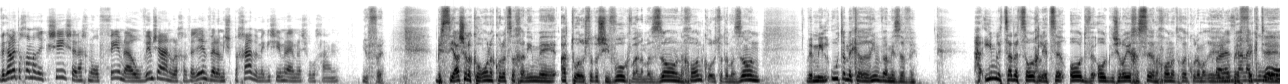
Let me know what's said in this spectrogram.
וגם את החום הרגשי שאנחנו אופים לאהובים שלנו, לחברים ולמשפחה, ומגישים להם לשולחן. יפה. בשיאה של הקורונה כל הצרכנים אה, עטו על רשתות השיווק ועל המזון, נכון? כל רשתות המזון, ומילאו את המקררים והמזווה. האם לצד הצורך לייצר עוד ועוד, כדי שלא יהיה חסר, נכון? את יכולה, כולם הרי היינו באפקט... אה,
